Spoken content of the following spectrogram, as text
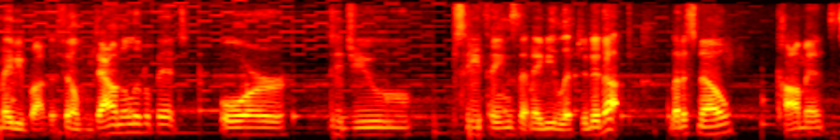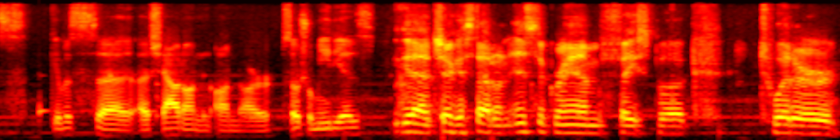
maybe brought the film down a little bit, or did you see things that maybe lifted it up? Let us know. Comments, give us uh, a shout on on our social medias. Yeah, check us out on Instagram, Facebook, Twitter,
